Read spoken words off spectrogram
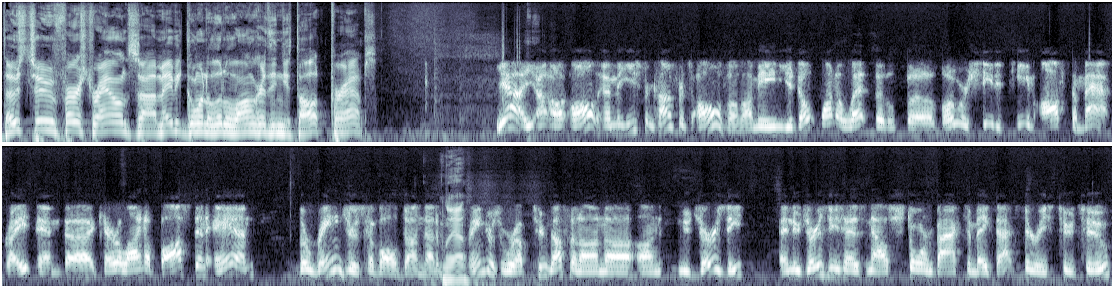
those two first rounds, uh, maybe going a little longer than you thought, perhaps? Yeah, all in the Eastern Conference, all of them. I mean, you don't want to let the, the lower seeded team off the mat, right? And uh, Carolina, Boston, and the Rangers have all done that. I mean, Yeah. The Rangers were up two nothing on uh, on New Jersey, and New Jersey has now stormed back to make that series two two.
